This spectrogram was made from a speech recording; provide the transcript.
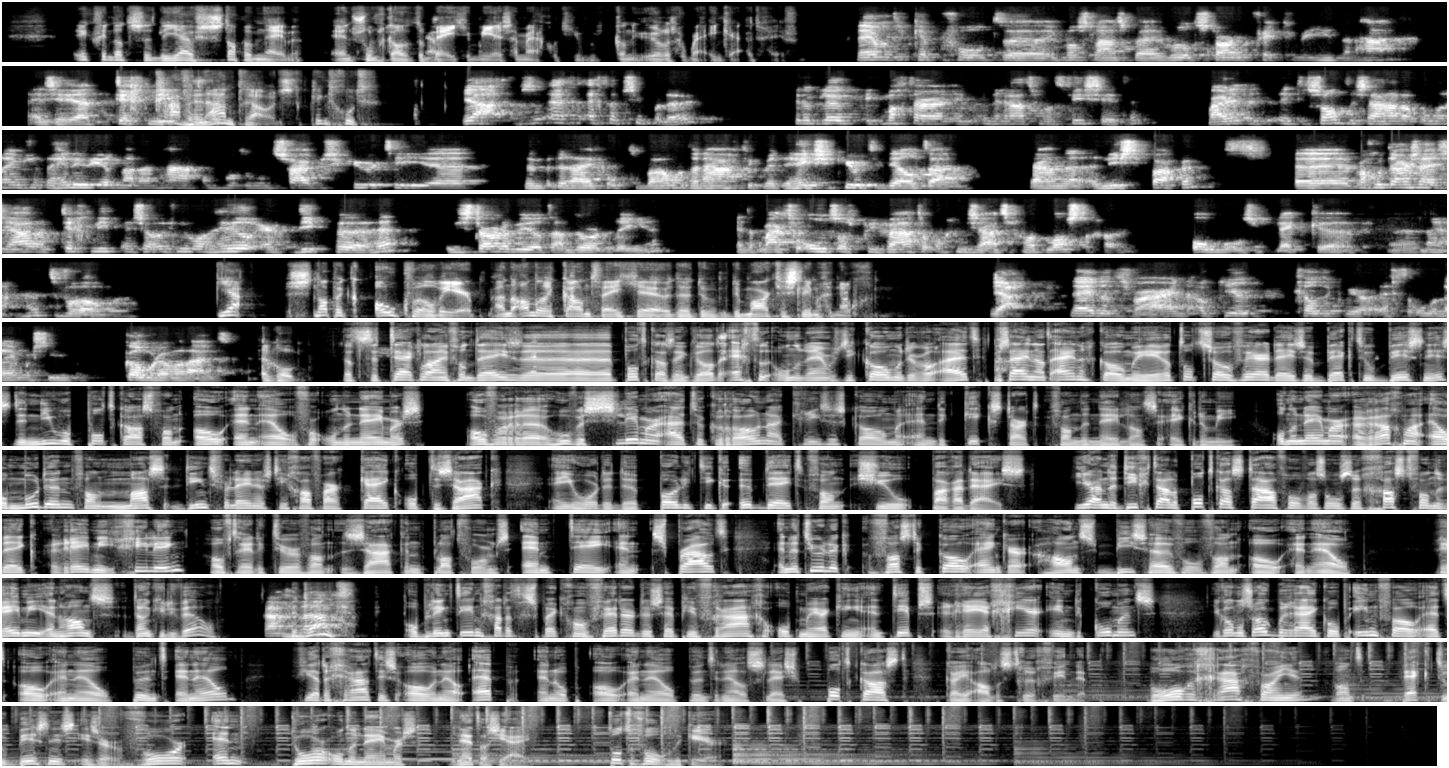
Ik vind dat ze de juiste stappen nemen. En soms kan het een ja. beetje meer zijn. Maar goed, je kan die euro's ook maar één keer uitgeven. Nee, want ik heb bijvoorbeeld, uh, ik was laatst bij World Startup Factory in Den Haag. En zei, ja, techniek... Gave naam trouwens, dat klinkt goed. Ja, dat is echt, echt ook superleuk. Ik vind het ook leuk, ik mag daar in, in de raad van advies zitten. Maar het, interessante is, ze halen ondernemers uit de hele wereld naar Den Haag. Om bijvoorbeeld rond cybersecurity uh, hun bedrijf op te bouwen. Want Den Haag natuurlijk met de Hague Security Delta daar een, een niche te pakken. Uh, maar goed, daar zijn ze, ja, de techniek en zo is nu al heel erg diep hè, in die start-up wereld aan doordringen. En dat maakt voor ons als private organisatie gewoon wat lastiger om onze plek uh, uh, nou ja, te veroveren. Ja, snap ik ook wel weer. Aan de andere kant, weet je, de, de, de markt is slim genoeg. Ja, nee, dat is waar. En ook hier geldt ook weer echte ondernemers die komen er wel uit. Daarom. Dat is de tagline van deze podcast, denk ik wel. De echte ondernemers die komen er wel uit. We zijn aan het einde gekomen, heren. Tot zover deze Back to Business, de nieuwe podcast van ONL voor ondernemers. Over uh, hoe we slimmer uit de coronacrisis komen en de kickstart van de Nederlandse economie. Ondernemer Rachma El Moeden van MAS Dienstverleners die gaf haar kijk op de zaak. En je hoorde de politieke update van Jules Paradijs. Hier aan de digitale podcasttafel was onze gast van de week Remy Gieling, hoofdredacteur van zakenplatforms MT en Sprout. En natuurlijk vaste co-anker Hans Biesheuvel van ONL. Remy en Hans, dank jullie wel. Bedankt. Op LinkedIn gaat het gesprek gewoon verder, dus heb je vragen, opmerkingen en tips, reageer in de comments. Je kan ons ook bereiken op info.onl.nl. Via de gratis ONL-app en op onl.nl/slash podcast kan je alles terugvinden. We horen graag van je, want Back to Business is er voor en door ondernemers net als jij. Tot de volgende keer.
